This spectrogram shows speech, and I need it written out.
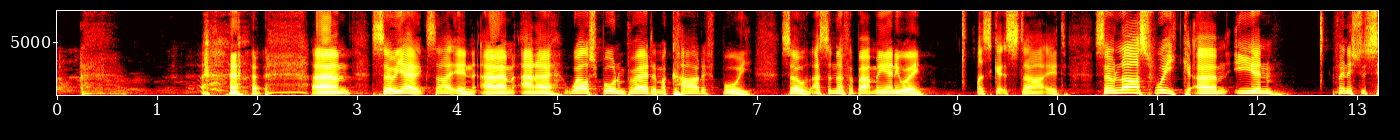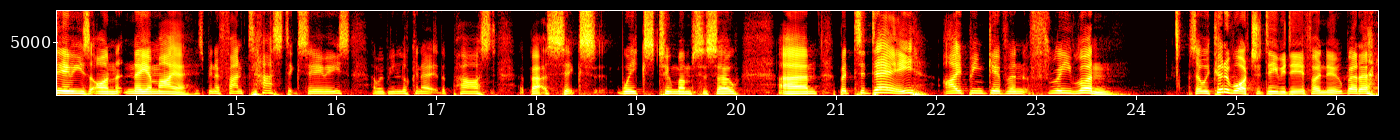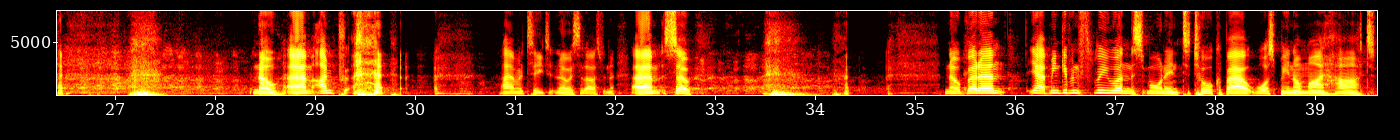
um, so yeah, exciting. Um, and a Welsh born and bred. I'm a Cardiff boy. So that's enough about me anyway. Let's get started. So last week, um, Ian finished a series on Nehemiah. It's been a fantastic series, and we've been looking at it the past about six weeks, two months or so. Um, but today, I've been given free run. So we could have watched a DVD if I knew, but uh, no, um, I'm. Pr- I'm a teacher. No, it's the last one. Um, so. no, but um, yeah, I've been given free run this morning to talk about what's been on my heart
